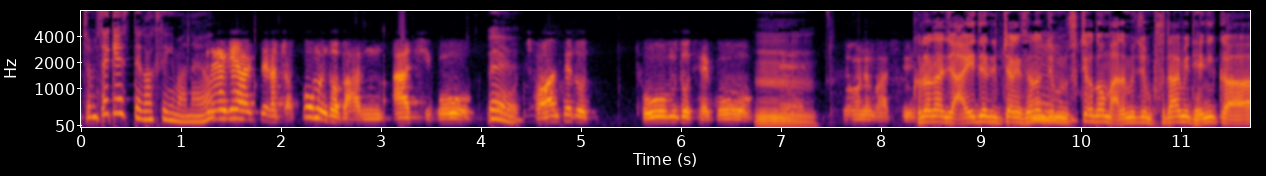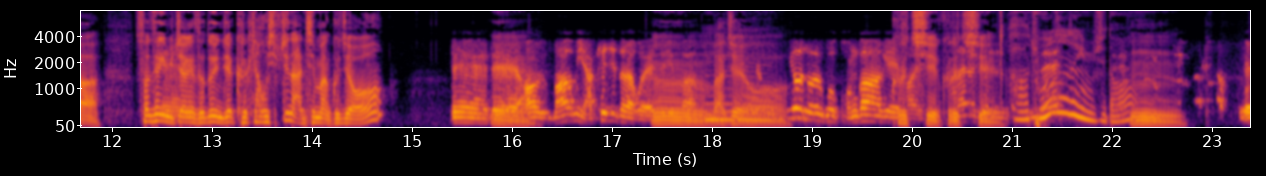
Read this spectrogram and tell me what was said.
좀 세게 했을 때가 학생이 많아요? 세게 할 때가 조금은 더 많아지고 네. 어, 저한테도 도움도 되고 음. 네, 그러는 것 같습니다. 그러나 이제 아이들 입장에서는 좀 숙제가 너무 많으면 좀 부담이 되니까 선생님 네. 입장에서도 이제 그렇게 하고 싶지는 않지만 그죠? 네, 네. 예. 아, 마음이 약해지더라고요, 애들이 막. 음, 맞아요. 뛰어놀고 건강하게. 그렇지, 막 그렇지. 아, 좋은 선생님이시다. 음. 네.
